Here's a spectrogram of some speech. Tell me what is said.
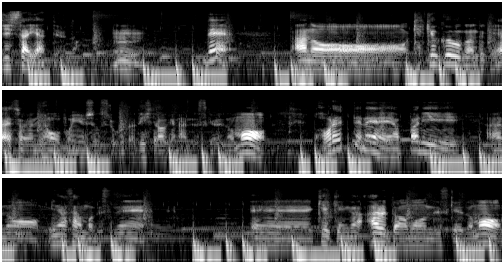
実際やってると。うん。で、あのー、結局僕の時はその日本オープン優勝することができたわけなんですけれども、これってね、やっぱり、あの皆さんもですね、えー、経験があるとは思うんですけれども、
